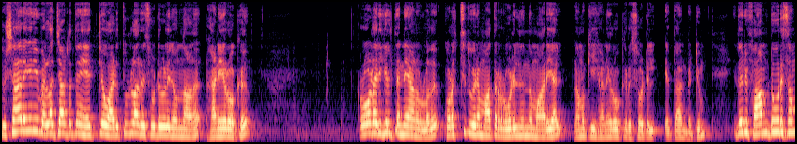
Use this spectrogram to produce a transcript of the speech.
തുഷാരഗിരി വെള്ളച്ചാട്ടത്തിന് ഏറ്റവും അടുത്തുള്ള റിസോർട്ടുകളിൽ ഒന്നാണ് ഹണി റോക്ക്. റോഡരികിൽ തന്നെയാണുള്ളത്. കുറച്ച് ദൂരം മാത്രം റോഡിൽ നിന്ന് മാറിയാൽ നമുക്ക് ഈ ഹണി റോക്ക് റിസോർട്ടിൽ എത്താൻ പറ്റും. ഇതൊരു ഫാം ടൂറിസം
